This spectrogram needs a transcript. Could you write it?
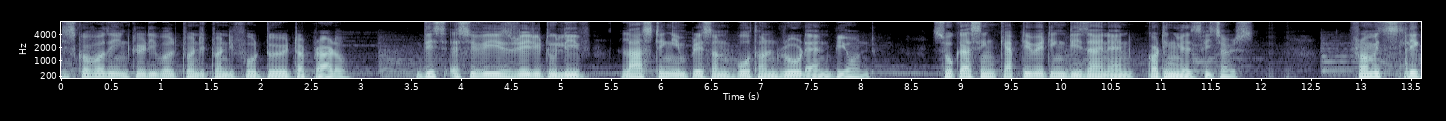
Discover the incredible 2024 Toyota Prado. This SUV is ready to leave lasting impression both on road and beyond, showcasing captivating design and cutting-edge features. From its sleek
